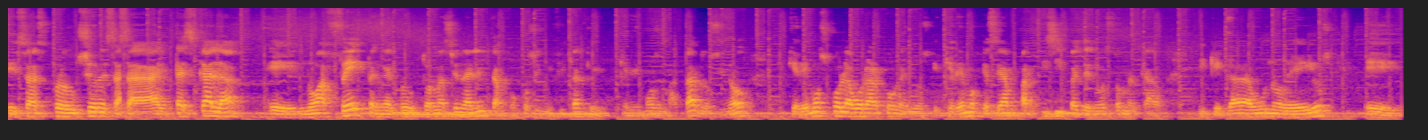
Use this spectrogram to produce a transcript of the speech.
esas producciones a alta escala eh, no afectan al productor nacional y tampoco significa que queremos matarlos, sino que queremos colaborar con ellos, que queremos que sean partícipes de nuestro mercado y que cada uno de ellos eh,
